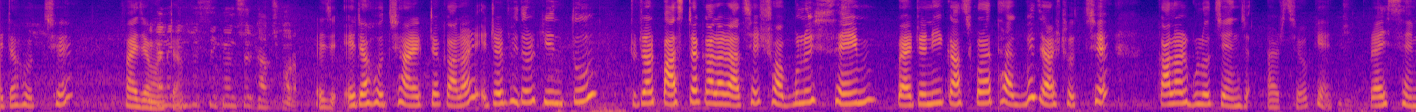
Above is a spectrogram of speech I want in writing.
এটা হচ্ছে পায়জামাটা। এই যে এটা হচ্ছে আরেকটা কালার এটার ভিতর কিন্তু টোটাল পাঁচটা কালার আছে। সবগুলোই সেম প্যাটার্নই কাজ করা থাকবে জাস্ট হচ্ছে কালারগুলো চেঞ্জ আসছে ওকে প্রাইস সেম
